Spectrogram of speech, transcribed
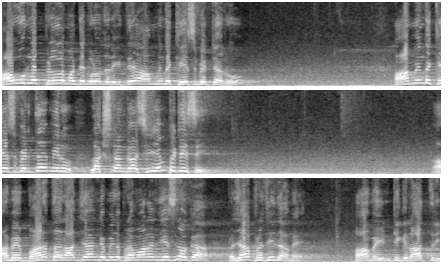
ఆ ఊర్లో పిల్లల మధ్య గొడవ జరిగితే ఆమె మీద కేసు పెట్టారు. ఆమె మీద కేసు పెడితే మీరు లక్షణంగా షీ ఎంపీటీసీ ఆమె భారత రాజ్యాంగం మీద ప్రమాణం చేసిన ఒక ప్రజాప్రతినిధి ఆమె. ఆమె ఇంటికి రాత్రి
